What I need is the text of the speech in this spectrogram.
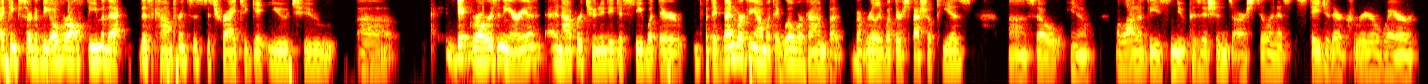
I think, sort of the overall theme of that this conference is to try to get you to uh, get growers in the area an opportunity to see what they're what they've been working on, what they will work on, but but really what their specialty is. Uh, so you know, a lot of these new positions are still in a stage of their career where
